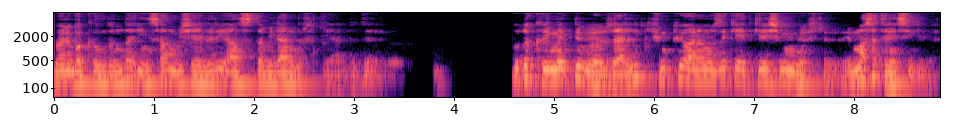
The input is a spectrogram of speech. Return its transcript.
Böyle bakıldığında insan bir şeyleri yansıtabilendir bir yerde de. Bu da kıymetli bir özellik çünkü aramızdaki etkileşimi gösteriyor. E, masa tenisi gibi.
